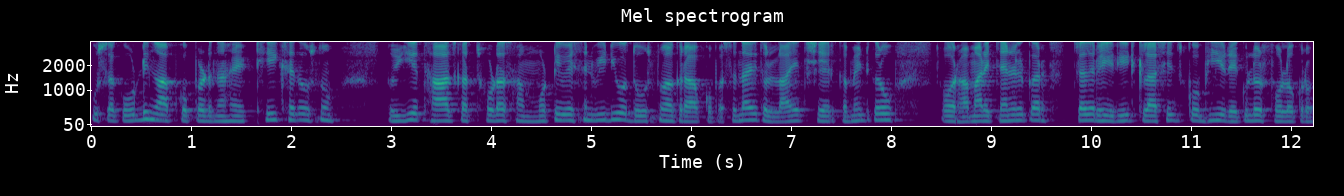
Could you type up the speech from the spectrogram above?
उस अकॉर्डिंग आपको पढ़ना है। ठीक है दोस्तों? तो ये था आज का थोड़ा सा मोटिवेशन वीडियो दोस्तों, अगर आपको पसंद आए तो लाइक शेयर कमेंट करो और हमारे चैनल पर चल रही रीड क्लासेज को भी रेगुलर फॉलो करो।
